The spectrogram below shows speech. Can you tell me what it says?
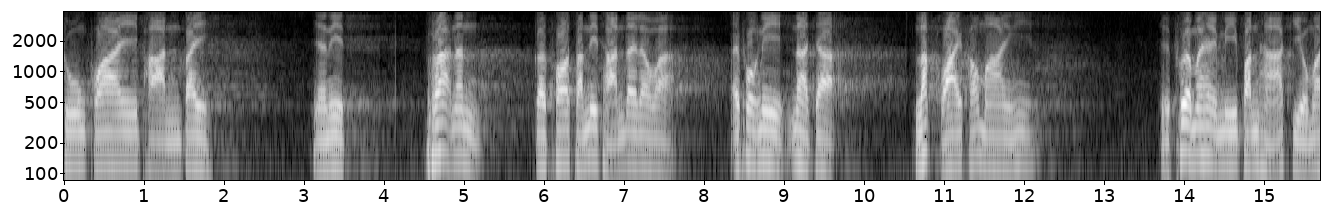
จูงควายผ่านไป อย่างนี้พระนั่นก็พอสันนิษฐานได้แล้วว่า ไอ้พวกนี้น่าจะลักควายเขามาอย่างนี้เพื่อไม่ให้มีปัญหาเกี่ยวมา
